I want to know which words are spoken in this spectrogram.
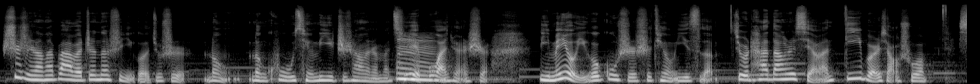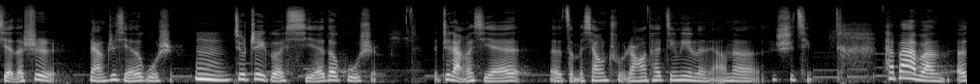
事实上，他爸爸真的是一个就是冷冷酷无情、利益至上的人吗？其实也不嗯完全是。里面有一个故事是挺有意思的，就是他当时写完第一本小说，写的是两只鞋的故事，嗯。就这个鞋的故事，这两个鞋呃怎么相处，然后他经历了哪样的事情。他爸爸呃，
